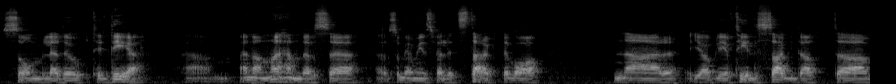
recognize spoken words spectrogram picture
som ledde upp till det. Eh, En annan händelse som jag minns väldigt starkt det var när jag blev tillsagd att eh,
